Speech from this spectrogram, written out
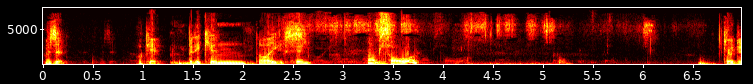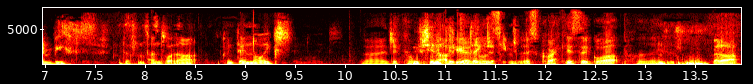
was it, okay, breaking the likes? Breaking. Absolutely. Cowdenbeath, different things like that, going down the leagues. Aye, they come We've seen it a few times. As, as quick as they go up. Mm-hmm. For that.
